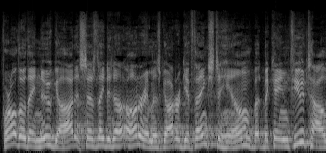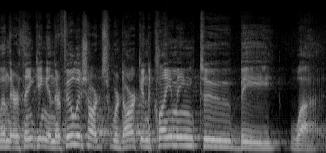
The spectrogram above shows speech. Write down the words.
For although they knew God, it says they did not honor him as God or give thanks to him, but became futile in their thinking, and their foolish hearts were darkened, claiming to be wise.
